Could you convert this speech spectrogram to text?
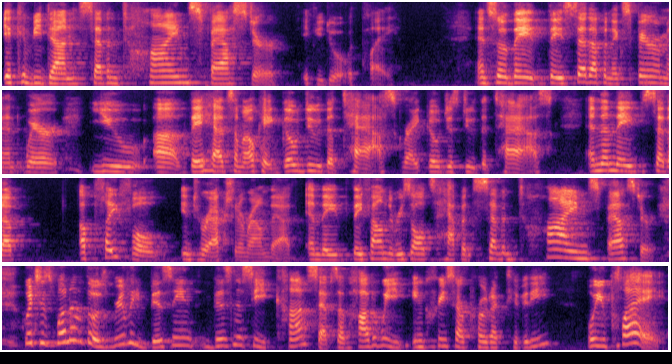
it can be done seven times faster if you do it with play. And so they they set up an experiment where you uh, they had someone okay go do the task right? Go just do the task. And then they set up a playful interaction around that. And they they found the results happened seven times faster which is one of those really busy businessy concepts of how do we increase our productivity? Well you play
